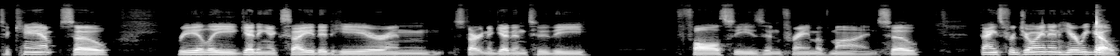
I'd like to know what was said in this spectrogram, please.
to camp. So, really getting excited here and starting to get into the fall season frame of mind. So, thanks for joining. Here we go.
